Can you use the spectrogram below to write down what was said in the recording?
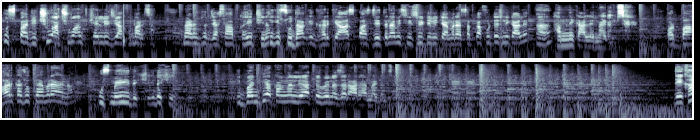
Pushpa ji छुआ छुआंत खेल लीजिए आप हमारे साथ। मैडम सर जैसा आप कही थी ना कि सुधा के घर के आसपास जितना भी सीसीटीवी कैमरा है सबका फुटेज निकाले। हाँ? हम निकाले मैडम सर। और बाहर का जो कैमरा है ना उसमें ही देखिए देखिए। बंटिया कंगन ले आते हुए नज़र आ रहा है मैडम सर देखा?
